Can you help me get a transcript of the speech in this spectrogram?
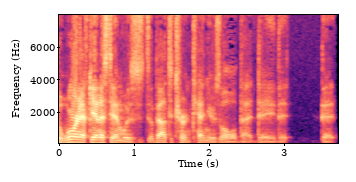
The war in Afghanistan was about to turn 10 years old that day that, that,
